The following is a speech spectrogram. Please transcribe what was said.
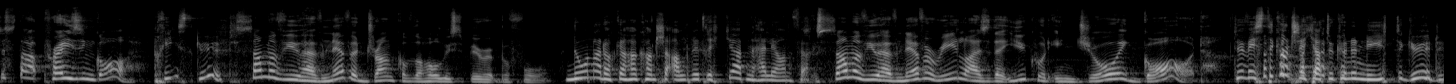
Just start praising God. Pris Gud. Some of you have never drunk of the Holy Spirit before. Noen av dere har kanskje aldri drikket av Den hellige ånd før. Some of you have never realized that you could enjoy God, Du visste kanskje ikke at du kunne nyte Gud.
